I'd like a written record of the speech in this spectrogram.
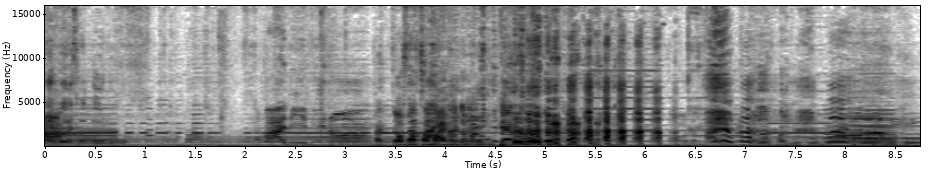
ไอ้เบิร์ดสเตอร์ลูกสบายดีพี่น้องเจ้าบอสมัยเขาจะมาดูแกเลยเพียน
